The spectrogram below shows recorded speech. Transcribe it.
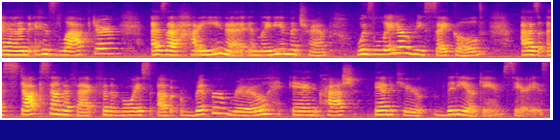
and his laughter as a hyena in Lady and the Tramp was later recycled as a stock sound effect for the voice of Ripper Roo in Crash Bandicoot video game series.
